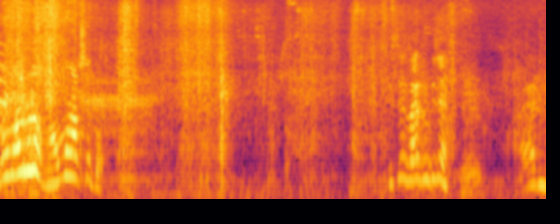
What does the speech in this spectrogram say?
એવા મામા આવશે તો. કિસે વાત ઉડી જાય. આયા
